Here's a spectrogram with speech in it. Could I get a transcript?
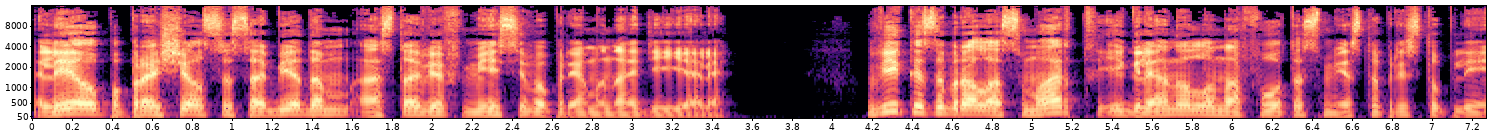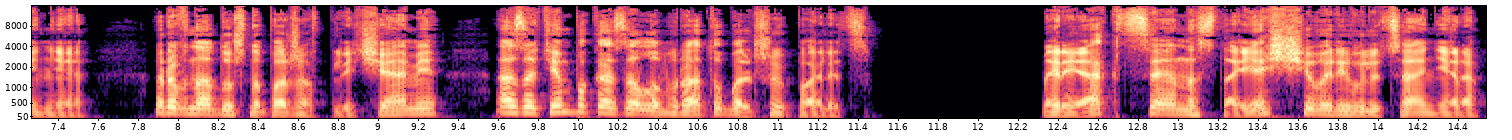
Лео попрощался с обедом, оставив месиво прямо на одеяле. Вика забрала смарт и глянула на фото с места преступления – равнодушно пожав плечами, а затем показала брату большой палец. Реакция настоящего революционера.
